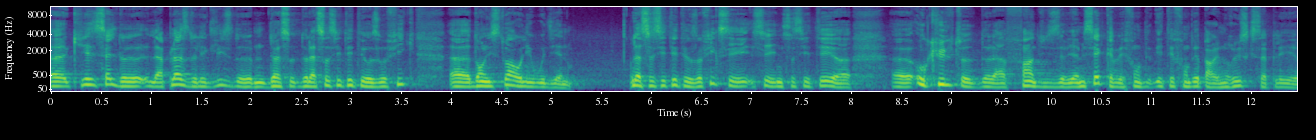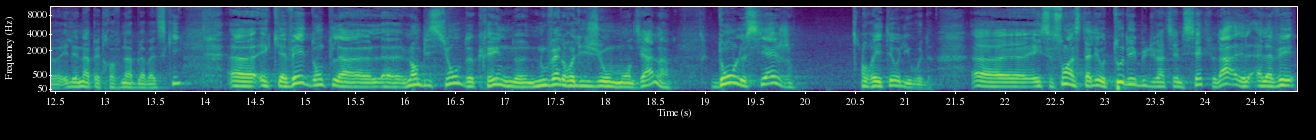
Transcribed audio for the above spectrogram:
euh, qui est celle de la place de l'Église de, la société théosophique euh, dans l'histoire hollywoodienne. La société théosophique, c'est une société euh, euh, occulte de la fin du 19e siècle, qui avait été fondée par une Russe qui s'appelait Elena Petrovna Blavatsky, et qui avait donc la- la- l'ambition de créer une nouvelle religion mondiale, dont le siège aurait été Hollywood. Euh, et ils se sont installés au tout début du XXe siècle. Là, elle, avait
